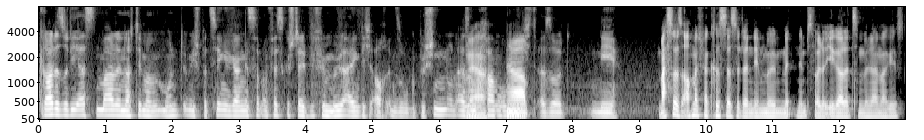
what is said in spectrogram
gerade so die ersten Male, nachdem man mit dem Hund irgendwie spazieren gegangen ist, hat man festgestellt, wie viel Müll eigentlich auch in so Gebüschen und all so ja. Kram rumliegt. Ja. Also, nee. Machst du das auch manchmal, Chris, dass du dann den Müll mitnimmst, weil du eh gerade zum Mülleimer gehst?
